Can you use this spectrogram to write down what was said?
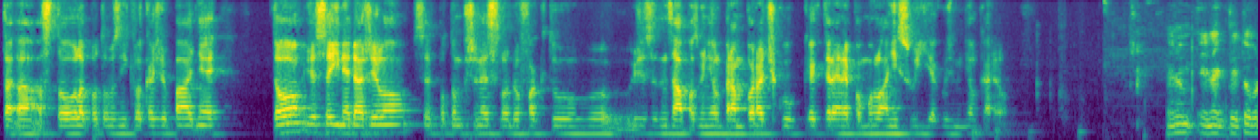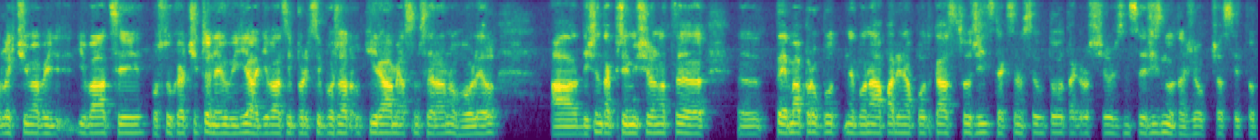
ta, a z tohohle potom vzniklo každopádně to, že se jí nedařilo, se potom přineslo do faktu, že se ten zápas změnil bramporačku, ke které nepomohla ani Sují, jak už zmínil Karel. Jenom jinak to odlehčím, aby diváci, posluchači to neuvidí a diváci, proč si pořád utírám, já jsem se ráno holil a když jsem tak přemýšlel nad eh, téma pro pod, nebo nápady na podcast, co říct, tak jsem se u toho tak rozšel, že jsem se říznul, takže občas si to,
